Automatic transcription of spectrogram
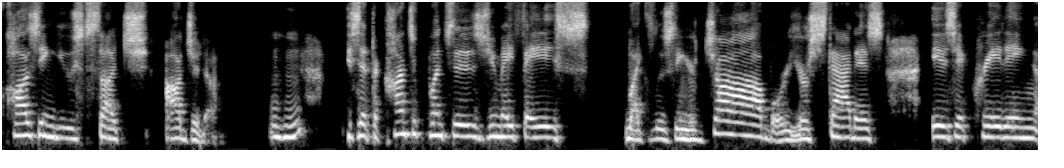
causing you such agita? Mm-hmm. Is it the consequences you may face like losing your job or your status? Is it creating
